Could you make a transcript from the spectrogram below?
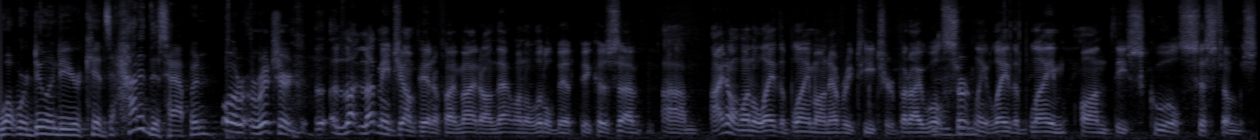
what we're doing to your kids. How did this happen? Well, Richard, let, let me jump in, if I might, on that one a little bit, because uh, um, I don't want to lay the blame on every teacher, but I will certainly lay the blame on the school systems,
